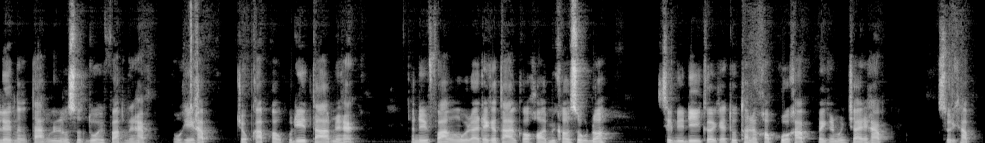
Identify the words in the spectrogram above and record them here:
เรื่องต่างๆ เรื่องส่วนตัวให้ฟังนะครับ โอเคครับ จบครับขอบคุณที่ตามนะฮะ ท่านได้ฟังเวลาใดก็ตามก็ขอให้มีความสุขเนาะสิ่งดีๆเกิดแก่ทุกท่านและครอบครัวครับเป็นกำลังใจนะครับ สวัสดีครับ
